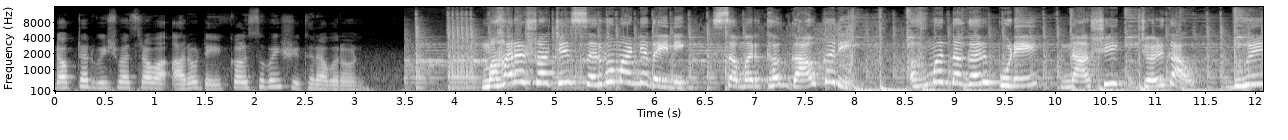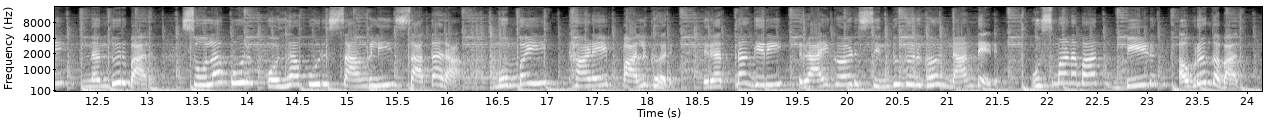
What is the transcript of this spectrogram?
डॉक्टर विश्वासराव आरोटे कळसुबाई शिखरावरून. महाराष्ट्राचे सर्वमान्य दैनिक समर्थ गावकरी अहमदनगर पुणे नाशिक जळगाव धुळे नंदुरबार सोलापूर कोल्हापूर सांगली सातारा मुंबई ठाणे पालघर रत्नागिरी रायगड सिंधुदुर्ग नांदेड उस्मानाबाद बीड औरंगाबाद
